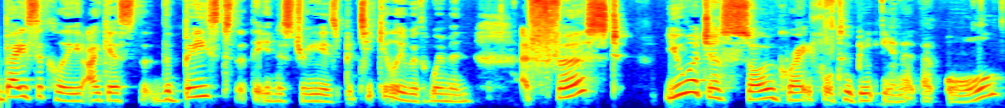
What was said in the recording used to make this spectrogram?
basically, I guess the, beast that the industry is, particularly with women, at first you are just so grateful to be in it at all.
